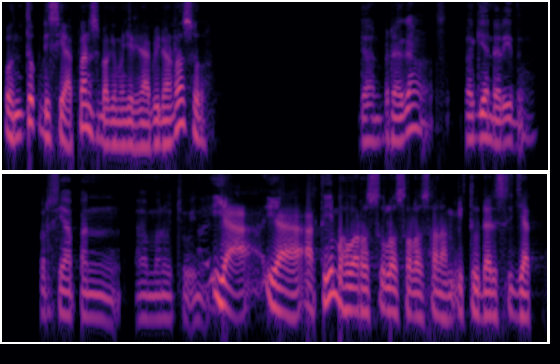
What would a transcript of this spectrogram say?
untuk disiapkan sebagai menjadi nabi dan rasul. Dan pedagang bagian dari itu. Persiapan eh, menuju ini. Ya, ya artinya bahwa Rasulullah SAW itu dari sejak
